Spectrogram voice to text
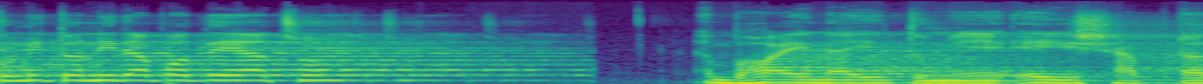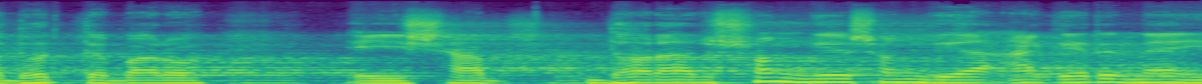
তুমি তো নিরাপদে আছো। ভয় নাই, তুমি এই সাপটা ধরতে পারো। এই সাপ ধরার সঙ্গে সঙ্গে আগের ন্যায়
